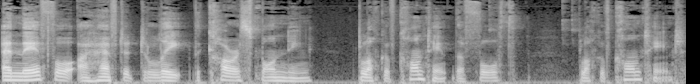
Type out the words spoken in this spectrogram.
And therefore I have to delete the corresponding block of content, the fourth block of content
